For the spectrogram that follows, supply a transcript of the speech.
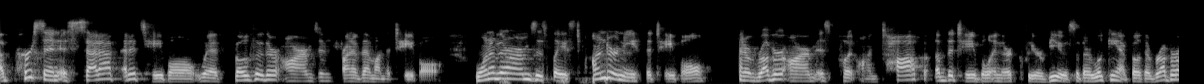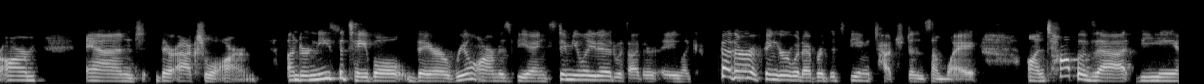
A person is set up at a table with both of their arms in front of them on the table. One of their arms is placed underneath the table, and a rubber arm is put on top of the table in their clear view. So they're looking at both a rubber arm and their actual arm. Underneath the table, their real arm is being stimulated with either a like a feather, a finger, whatever that's being touched in some way. On top of that, the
